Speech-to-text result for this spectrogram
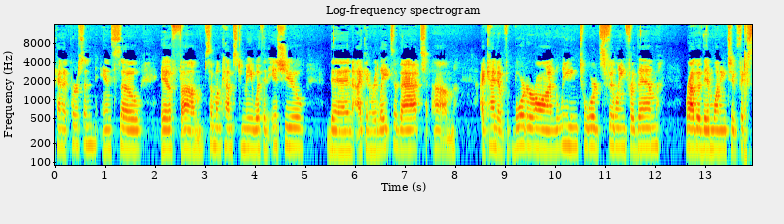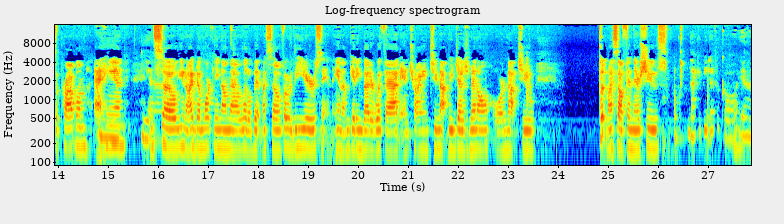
kind of person, and so if um, someone comes to me with an issue, then I can relate to that. Um, I kind of border on leaning towards feeling for them rather than wanting to fix the problem at Mhm. hand. Yeah. And so, you know, I've been working on that a little bit myself over the years, and, and I'm getting better with that and trying to not be judgmental or not to put myself in their shoes. that could be difficult. Yeah.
